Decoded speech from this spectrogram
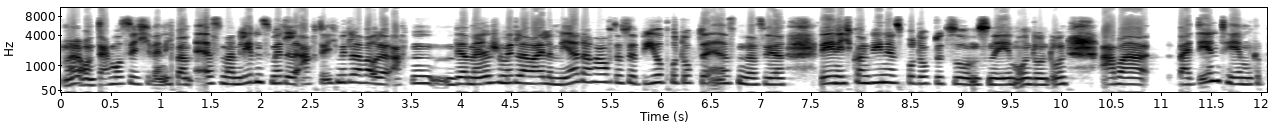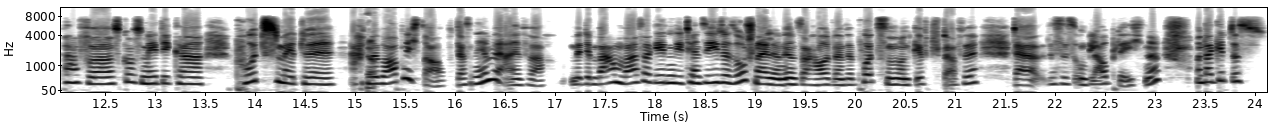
Ne, und da muss ich, wenn ich beim Essen, beim Lebensmittel achte ich mittlerweile oder achten wir Menschen mittlerweile mehr darauf, dass wir Bioprodukte essen, dass wir wenig Convenience-Produkte zu uns nehmen und und und. Aber bei den Themen, Parfums, Kosmetika, Putzmittel, achten ja. wir überhaupt nicht drauf. Das nehmen wir einfach. Mit dem warmen Wasser gehen die Tenside so schnell in unsere Haut, wenn wir putzen und Giftstoffe. Da, das ist unglaublich. Ne? Und da gibt es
